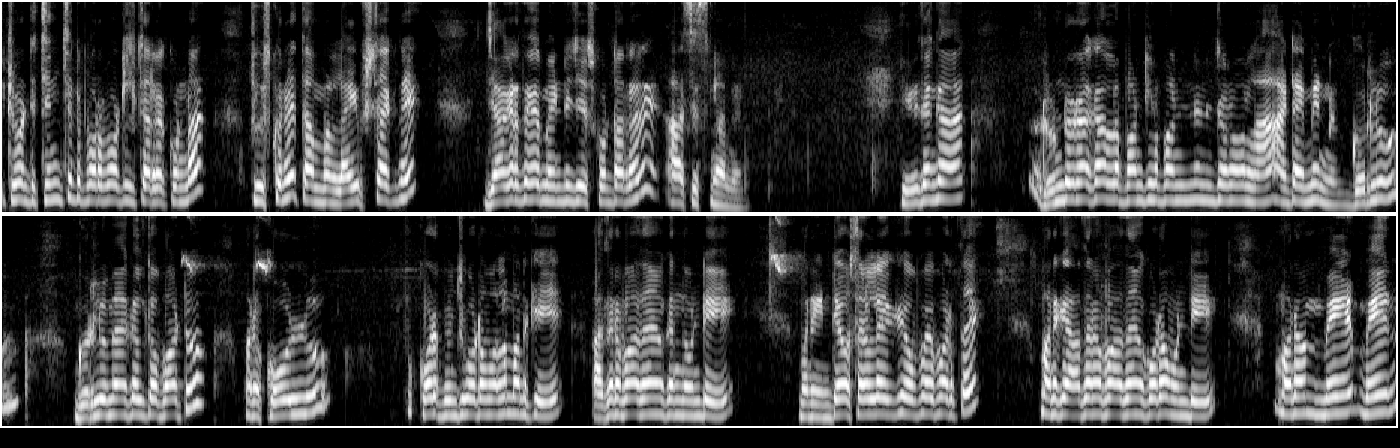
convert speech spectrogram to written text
ఇటువంటి చిన్న చిన్న పొరపాట్లు జరగకుండా చూసుకొని తమ లైఫ్ స్టాక్ని జాగ్రత్తగా మెయింటైన్ చేసుకుంటారని ఆశిస్తున్నాను నేను. ఈ విధంగా రెండు రకాల పంటలు పండించడం వల్ల అంటే ఐ మీన్ గొర్రెలు గొర్రెలు మేకలతో పాటు మన కోళ్ళు కూడా పెంచుకోవడం వల్ల మనకి అదనపు ఆదాయం కింద ఉండి మన ఇంటి అవసరాలకి ఉపయోగపడతాయి. మనకి అదనపు ఆదాయం కూడా ఉండి మనం మెయిన్ మెయిన్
